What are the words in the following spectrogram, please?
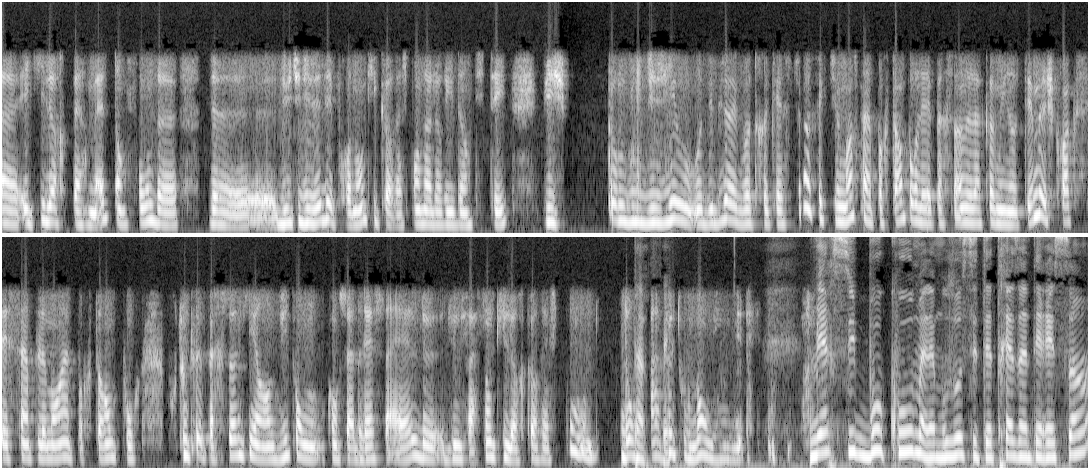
et qui leur permettent, en fond, de, d'utiliser des pronoms qui correspondent à leur identité. Comme vous le disiez au, début avec votre question, effectivement, c'est important pour les personnes de la communauté, mais je crois que c'est simplement important pour, pour toutes les personnes qui ont envie qu'on s'adresse à elles d'une façon qui leur corresponde. Donc, un peu tout le monde, je vous dirais. Merci beaucoup, Madame Ouzo. C'était très intéressant.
